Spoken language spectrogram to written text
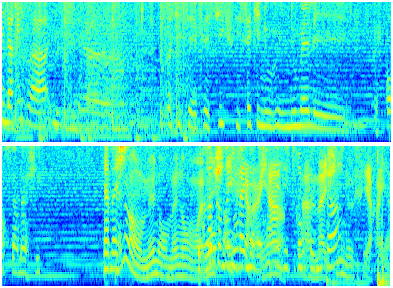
Il arrive à. il- euh, je sais pas si c'est FSX qui sait qu'il nous, il nous met les. Je pense que c'est. La Mais machine. non, mais non, mais non. Comment il ne fait rien. ça. ne fait rien.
